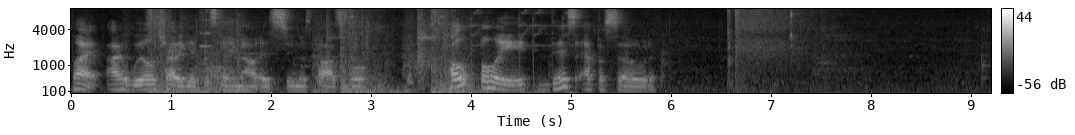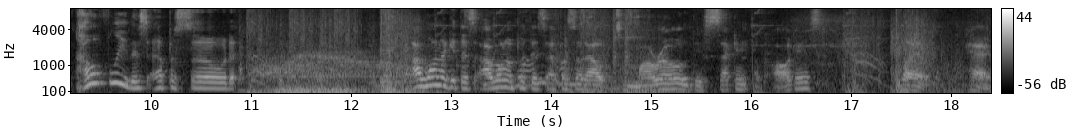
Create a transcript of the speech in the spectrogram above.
But I will try to get this game out as soon as possible. Hopefully, this episode. Hopefully, this episode. I want to get this. I want to put this episode out tomorrow, the 2nd of August. But, hey.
